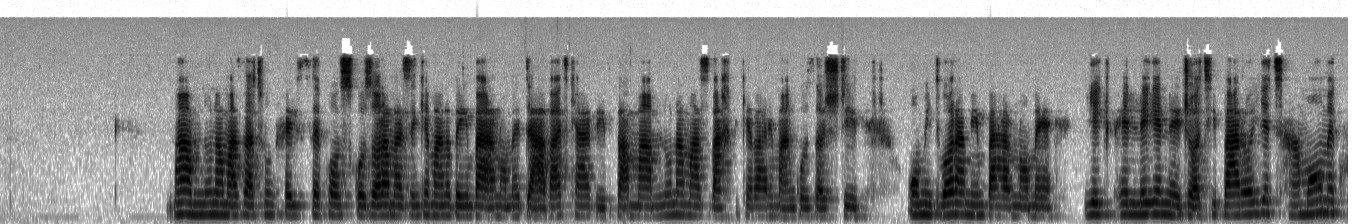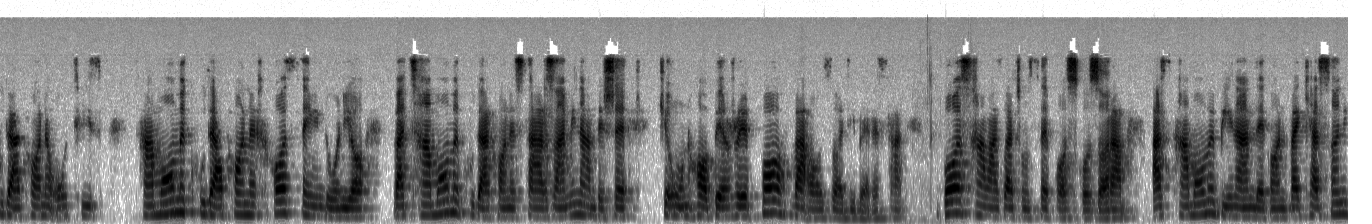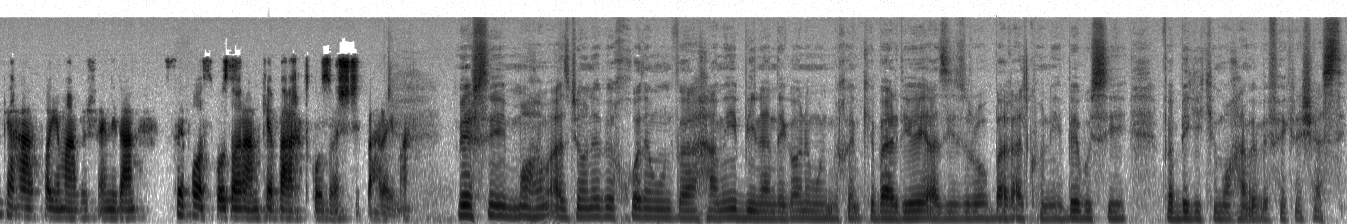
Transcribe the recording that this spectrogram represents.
ممنونم ازتون. خیلی سپاسگزارم از اینکه منو به این برنامه دعوت کردید و ممنونم از وقتی که برای من گذاشتید. امیدوارم این برنامه یک پله نجاتی برای تمام کودکان اوتیسم تمام کودکان خاص این دنیا و تمام کودکان سرزمینم بشه که اونها به رفاه و آزادی برسن. باز هم ازتون سپاسگزارم. از تمام بینندگان و کسانی که حرفهای من رو شنیدن سپاسگزارم که وقت گذاشتید برای من. مرسی. ما هم از جانب خودمون و همه بینندگانمون می‌خوایم که بردیای عزیز رو بغل کنی ببوسی و بگی که ما همه به فکرش هستیم.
